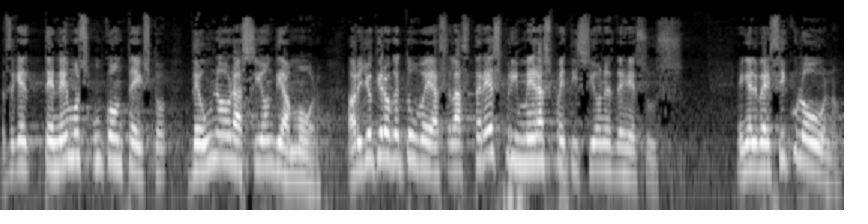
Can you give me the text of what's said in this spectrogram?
Así que tenemos un contexto de una oración de amor. Ahora yo quiero que tú veas las tres primeras peticiones de Jesús. En el versículo 1,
